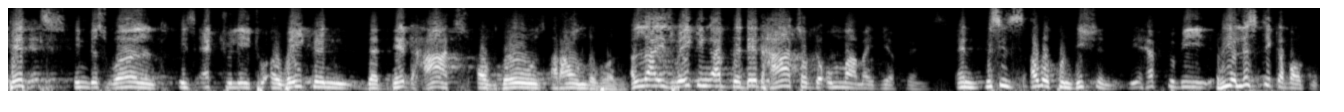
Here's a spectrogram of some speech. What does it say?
death in this world is actually to awaken the dead hearts of those around the world. Allah is waking up the dead hearts of the ummah, my dear friends. And this is our condition. We have to be realistic about it.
